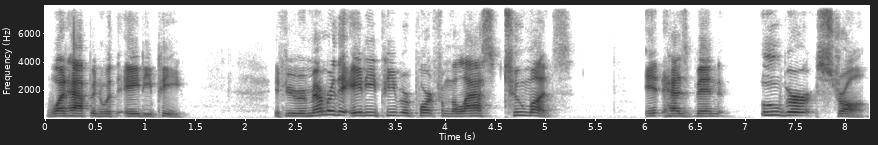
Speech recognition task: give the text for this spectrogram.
what happened with ADP? If you remember the ADP report from the last two months, it has been uber strong.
